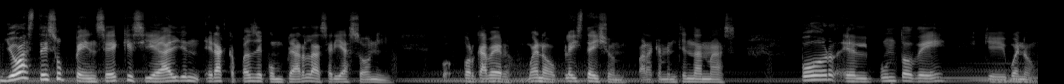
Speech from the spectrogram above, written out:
yo hasta eso pensé que si alguien era capaz de comprarla sería Sony. Porque, a ver, bueno, PlayStation, para que me entiendan más. Por el punto de que, bueno,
